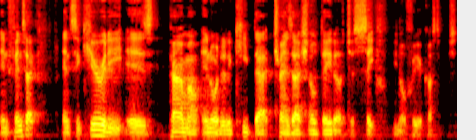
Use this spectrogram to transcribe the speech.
in fintech, and security is paramount in order to keep that transactional data just safe, you know, for your customers.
